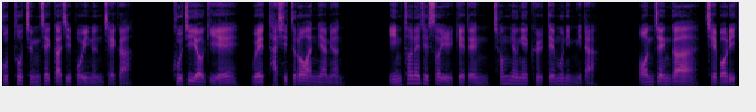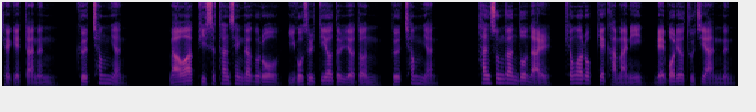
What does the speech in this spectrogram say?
구토 증세까지 보이는 제가 굳이 여기에 왜 다시 들어왔냐면 인터넷에서 읽게 된 청년의 글 때문입니다. 언젠가 재벌이 되겠다는 그 청년. 나와 비슷한 생각으로 이곳을 뛰어들려던 그 청년. 한순간도 날 평화롭게 가만히 내버려 두지 않는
